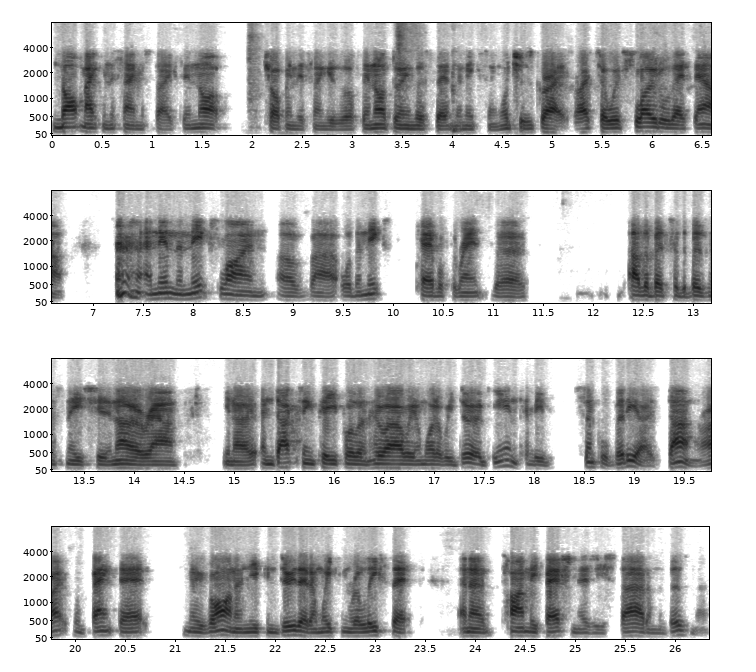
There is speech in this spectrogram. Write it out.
not making the same mistakes. They're not chopping their fingers off. They're not doing this, that, and the next thing, which is great, right? So we've slowed all that down. and then the next line of, uh, or the next cab off the the other bits of the business needs you to know around you know, inducting people and who are we and what do we do again can be simple videos done, right? We'll bank that, move on, and you can do that and we can release that in a timely fashion as you start in the business.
